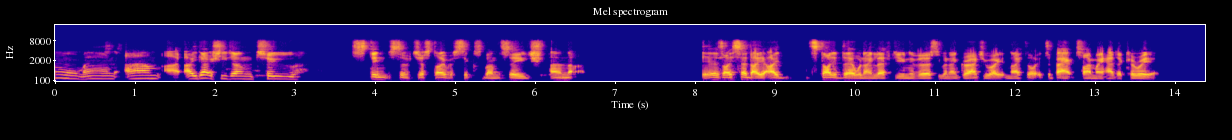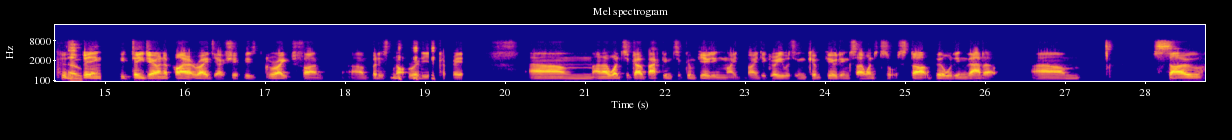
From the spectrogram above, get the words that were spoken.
oh man, um, I, I'd actually done two stints of just over six months each, and as I said, I, I started there when I left university when I graduated, and I thought it's about time I had a career because Oh. being a DJ on a pirate radio ship is great fun, um, but it's not really a career. um, and I wanted to go back into computing. My my degree was in computing, so I wanted to sort of start building that up. Um, so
